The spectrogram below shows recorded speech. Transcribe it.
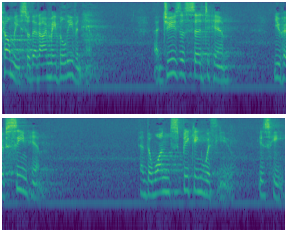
Tell me so that I may believe in him. And Jesus said to him, You have seen him, and the one speaking with you is he.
